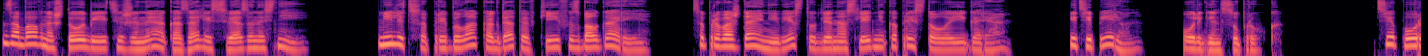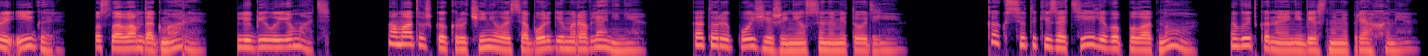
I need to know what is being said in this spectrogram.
Забавно, что обе эти жены оказались связаны с ней. Милица прибыла когда-то в Киев из Болгарии, сопровождая невесту для наследника престола Игоря. И теперь он — Ольгин супруг. Те поры Игорь, по словам Дагмары, любил ее мать, а матушка кручинилась об Ольге Моровлянине, который позже женился на Методии. Как все таки затейливо полотно, вытканное небесными пряхами.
